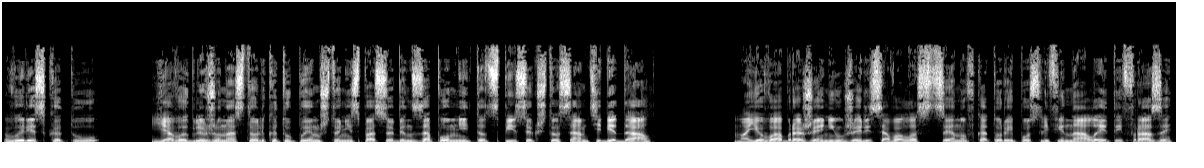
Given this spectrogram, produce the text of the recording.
вырезка ту... Я выгляжу настолько тупым, что не способен запомнить тот список, что сам тебе дал? Мое воображение уже рисовало сцену, в которой после финала этой фразы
